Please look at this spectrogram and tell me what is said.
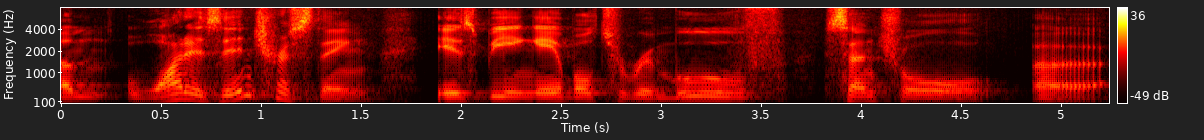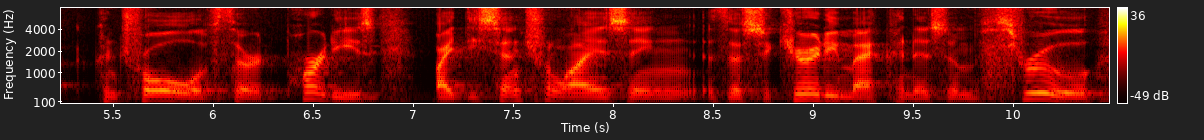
Um, what is interesting is being able to remove central uh, control of third parties by decentralizing the security mechanism through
